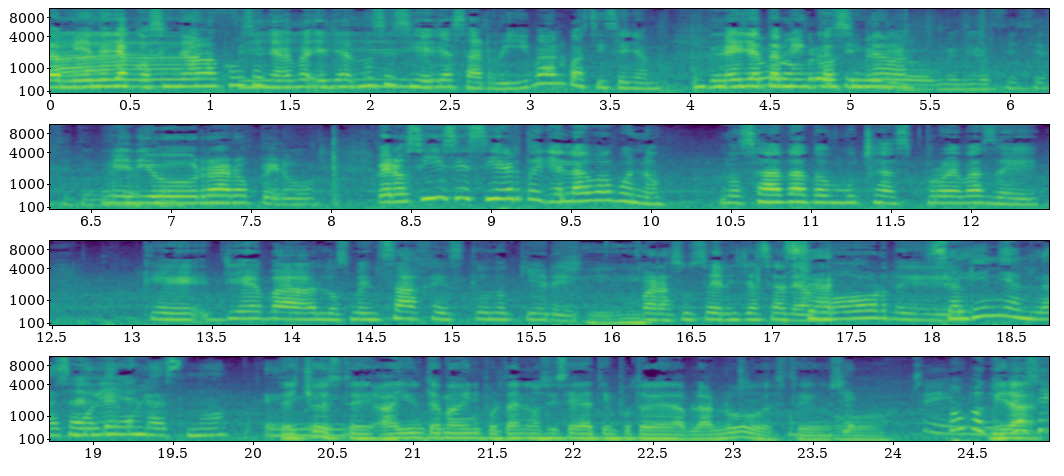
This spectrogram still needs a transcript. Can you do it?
También ella Ah, cocinaba, ¿cómo se llama? Ella, no sé si ella es arriba, algo así se llama. Ella también cocinaba. Medio, medio, sí, sí, sí, tienes medio raro, pero pero sí, sí es cierto. Y el agua, bueno, nos ha dado muchas pruebas de que lleva los mensajes que uno quiere para sus seres, ya sea de Se amor, de... Se alinean las se alinean. moléculas, ¿no? De hecho, Eh, este, hay un tema bien importante, no sé si haya tiempo todavía de hablarlo, este, o- Sí, un poquito Mira, sí.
